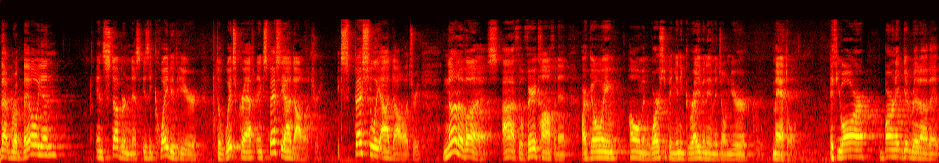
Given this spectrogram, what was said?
that rebellion and stubbornness is equated here to witchcraft and especially idolatry? Especially idolatry. None of us, I feel very confident, are going home and worshiping any graven image on your mantle. If you are, burn it, get rid of it.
